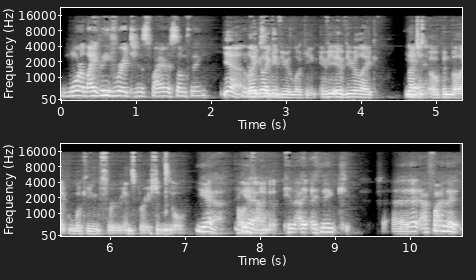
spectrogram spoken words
more likely for it to inspire something. Yeah, You know like like if you're looking, if you if you're like not yeah. just open, but like looking for inspiration, you'll yeah, yeah, find it. and I, I think I, I find that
